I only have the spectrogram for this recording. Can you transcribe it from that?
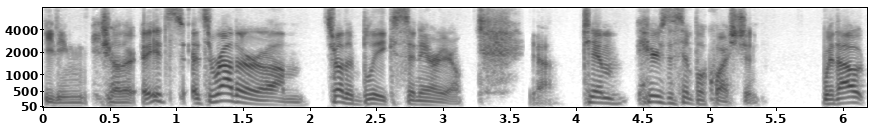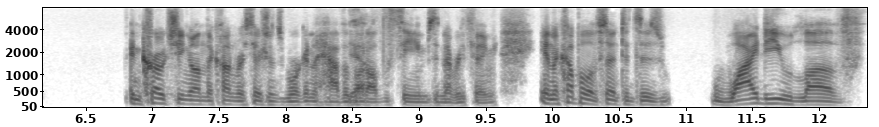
eating each other. It's it's a rather um it's a rather bleak scenario. Yeah. Tim, here's the simple question. Without encroaching on the conversations we're going to have about Yeah. all the themes and everything, in a couple of sentences, why do you love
